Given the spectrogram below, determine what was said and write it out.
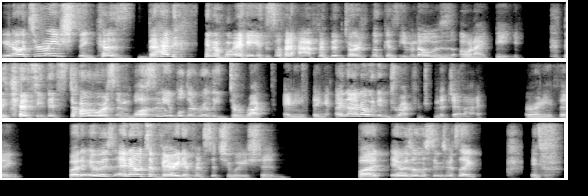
you know, it's really interesting because that, in a way, is what happened to George Lucas, even though it was his own IP. Because he did Star Wars and wasn't able to really direct anything. And I know he didn't direct Return of the Jedi or anything, but it was. I know it's a very different situation, but it was one of those things where it's like, if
